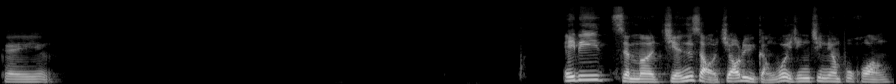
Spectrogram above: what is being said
OK，A B 怎么减少焦虑感？我已经尽量不慌，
